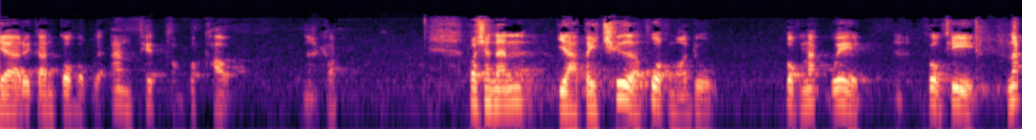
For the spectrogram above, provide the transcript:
ญาด้วยการโกหกและอ้างเท็จของพวกเขานะครับ เพราะฉะนั้นอย่าไปเชื่อพวกหมอดู พวกนักเวทพวกที่ นัก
